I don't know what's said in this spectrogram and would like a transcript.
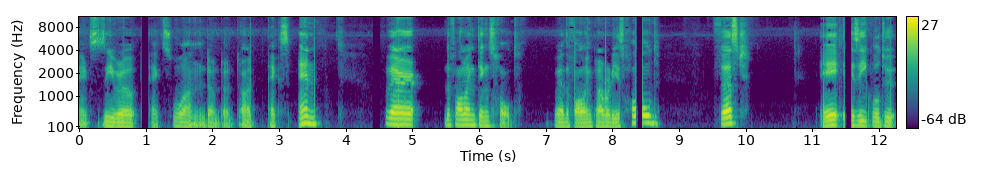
x0 x1 dot dot dot xn where the following things hold where the following properties hold first a is equal to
